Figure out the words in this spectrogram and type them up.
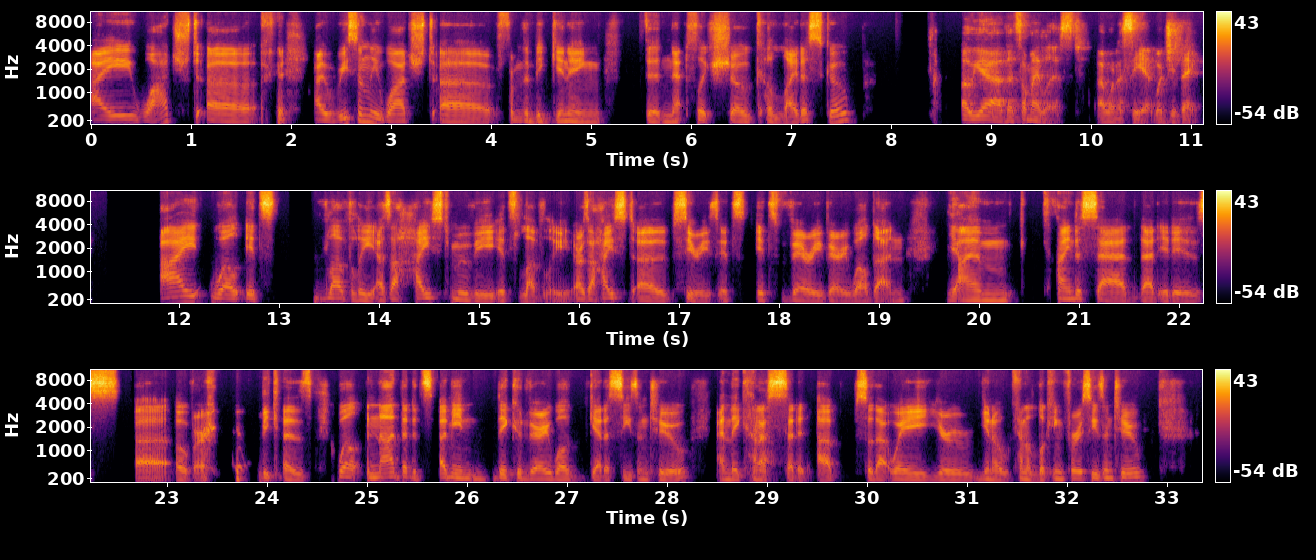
I watched uh I recently watched uh from the beginning the Netflix show Kaleidoscope. Oh yeah, that's on my list. I want to see it. What'd you think? I well, it's lovely. As a heist movie it's lovely. Or as a heist uh, series it's it's very very well done. Yeah. I'm kind of sad that it is uh, over because well not that it's i mean they could very well get a season two and they kind of yeah. set it up so that way you're you know kind of looking for a season two.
